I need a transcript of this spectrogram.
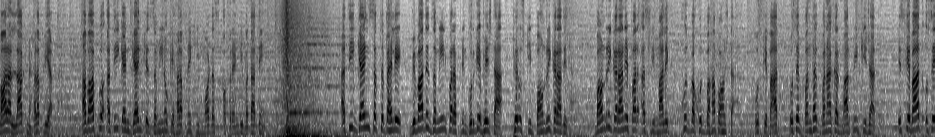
12 लाख में हड़प लिया था। अब आपको अतीक एंड गैंग के जमीनों के हड़पने की मॉडस ऑपरेंडी बताते हैं। अतीक गैंग सबसे पहले विवादित ज़मीन पर अपने गुर्गे भेजता, फिर उसकी बाउंड्री करा देता। बाउंड्री कराने पर असली मालिक खुद ब खुद वहाँ पहुँचता। उसके बाद उसे बंधक बनाकर मारपीट की जाती। इसके बाद उसे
